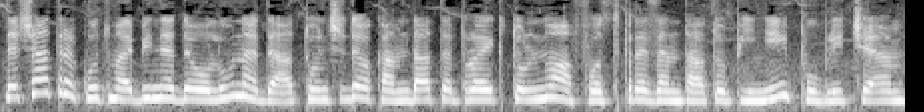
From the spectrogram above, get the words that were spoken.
Deși a trecut mai bine de o lună de atunci, deocamdată proiectul nu a fost prezentat opiniei publice.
